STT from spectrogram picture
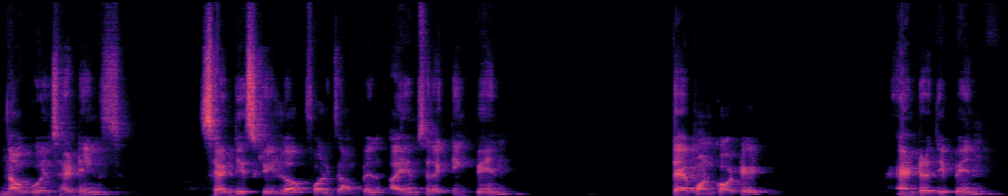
now go in settings. Set the screen lock. For example I am selecting pin tap on got it. Enter the pin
